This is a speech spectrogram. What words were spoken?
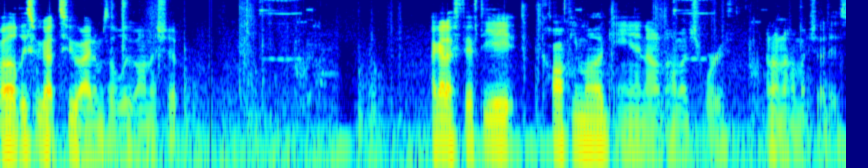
Well, at least we got two items of loot on the ship. I got a 58 coffee mug and I don't know how much worth. I don't know how much that is.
